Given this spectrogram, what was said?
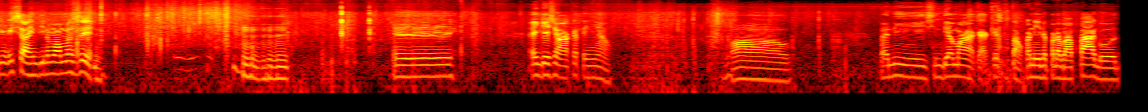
Yung isa hindi namamansin. Eh, ay guys, yung akatin niya. Wow. Panis, hindi ako makakakit. Ako kanina pa napapagod.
